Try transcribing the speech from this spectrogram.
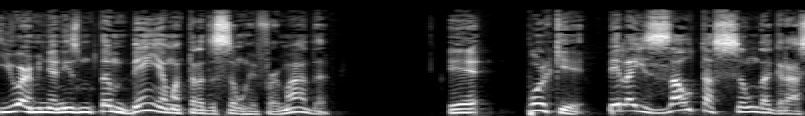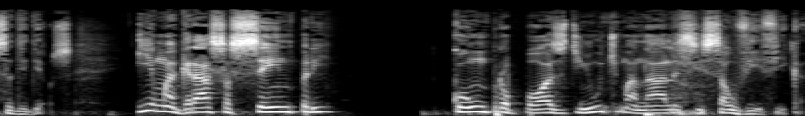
e o arminianismo também é uma tradição reformada. É, por quê? Pela exaltação da graça de Deus. E uma graça sempre com um propósito, em última análise, salvífica.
